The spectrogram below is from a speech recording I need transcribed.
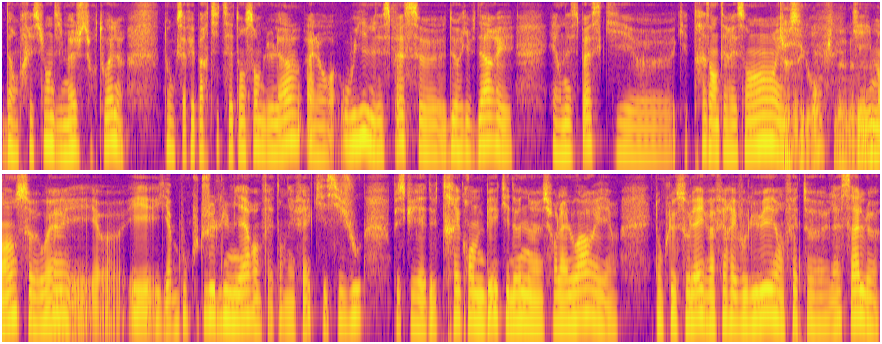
d'impressions, d'images sur toile. Donc ça fait partie de cet ensemble-là. Alors oui, l'espace euh, de Rive d'Art est, est un espace qui est, euh, qui est très intéressant. Qui et- est assez grand, au final. Qui est immense, ouais. Et euh, et il y a beaucoup de jeux de lumière, en fait, en effet, qui s'y jouent, puisqu'il y a de très grandes baies qui donnent sur la Loire. Et donc le soleil va faire évoluer, en fait, la salle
